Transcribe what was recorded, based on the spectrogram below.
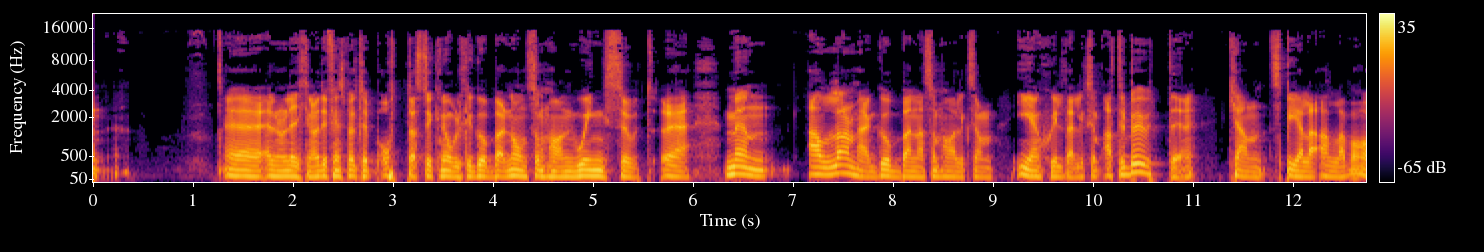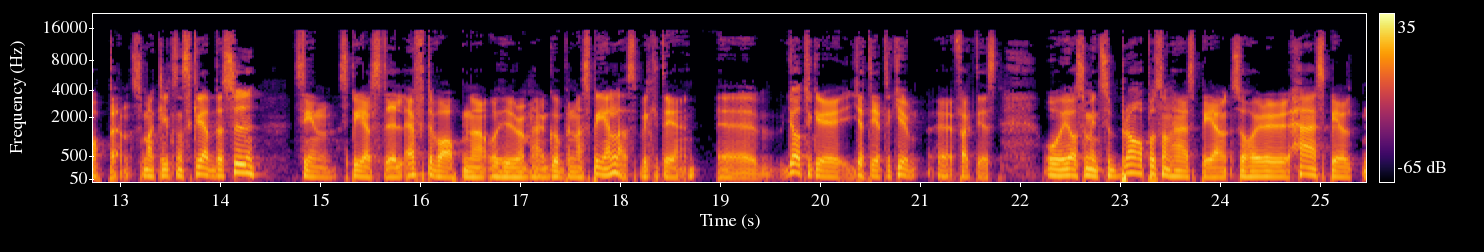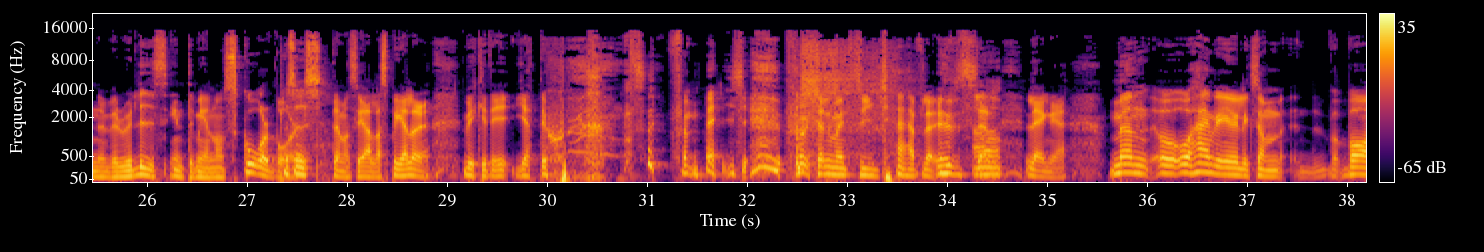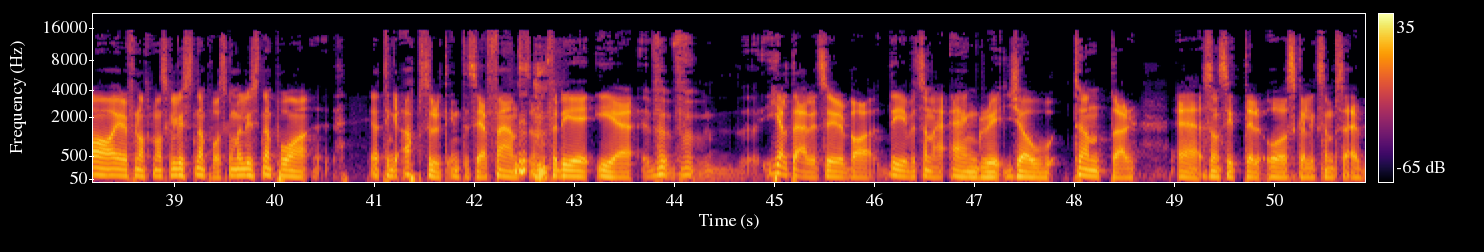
eh, eller något liknande. Det finns väl typ åtta stycken olika gubbar. Någon som har en wingsuit. Eh, men alla de här gubbarna som har liksom enskilda liksom, attributer kan spela alla vapen. Så man kan liksom skräddarsy sin spelstil efter vapnen och hur de här gubbarna spelas. Vilket är, eh, jag tycker är jätte, jättekul eh, faktiskt. Och jag som inte är så bra på sådana här spel så har ju det här spelet nu vid release inte med någon scoreboard. Precis. Där man ser alla spelare. Vilket är jätteskönt för mig. För då känner man inte så jävla usel Ja. längre. Men, och, och här är ju liksom, vad är det för något man ska lyssna på? Ska man lyssna på, jag tänker absolut inte säga fansen, för det är, för, för, helt ärligt så är det bara, det är väl sådana här angry Joe-töntar eh, som sitter och ska liksom så här,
